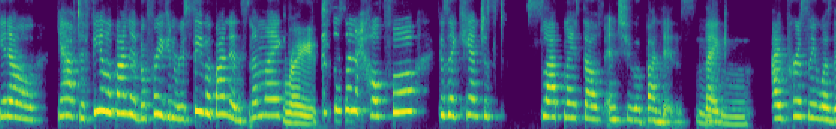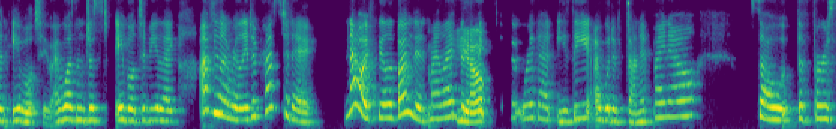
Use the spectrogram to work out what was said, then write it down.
you know, you have to feel abundant before you can receive abundance, and I'm like, right, this isn't helpful because I can't just slap myself into abundance, mm-hmm. like. I personally wasn't able to. I wasn't just able to be like, I'm feeling really depressed today. Now I feel abundant. My life is yep it were that easy, I would have done it by now. So the first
